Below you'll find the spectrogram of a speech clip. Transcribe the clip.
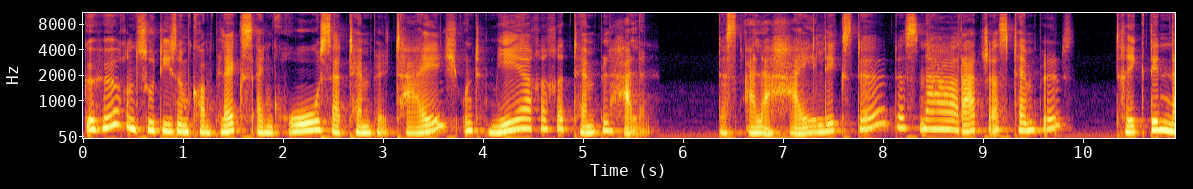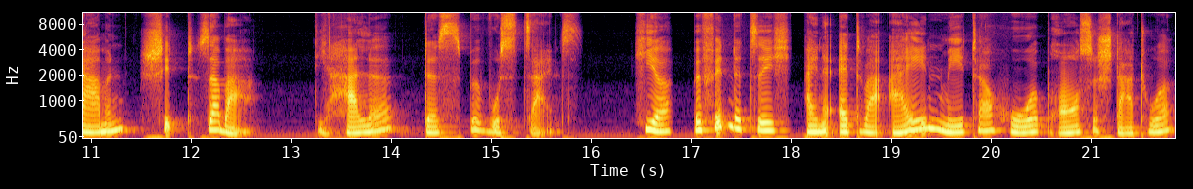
gehören zu diesem Komplex ein großer Tempelteich und mehrere Tempelhallen. Das Allerheiligste des Naharajas Tempels trägt den Namen Shit Sabha, die Halle des Bewusstseins. Hier befindet sich eine etwa ein Meter hohe Bronzestatue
